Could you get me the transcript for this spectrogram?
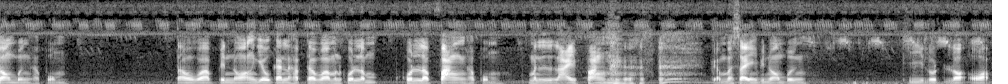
ลองเบิ่งครับผมแต่ว่าเป็นหน้องเดียวกันแหละครับ แต่ว่ามันคนละ คนละฟังครับผมมันหลายฟังก็มาใส่พี่น้องเบิ่งขี่รถเลาะอ้อม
